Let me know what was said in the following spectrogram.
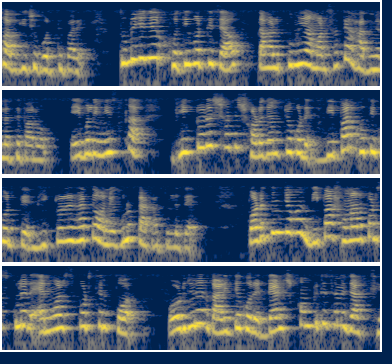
সব কিছু করতে পারে। তুমি যদি ওর ক্ষতি করতে চাও, তাহলে তুমি আমার সাথে হাত মেলাতে পারো। এই বলে মিসকা ভিক্টরের সাথে ষড়যন্ত্র করে দীপার ক্ষতি করতে ভিক্টরের হাতে অনেকগুলো টাকা তুলে দেয়। পরের দিন যখন দীপা সোনারপুর স্কুলের অ্যানুয়াল স্পোর্টসের পর অর্জুনের গাড়িতে করে ড্যান্স কম্পিটিশনে যাচ্ছে।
